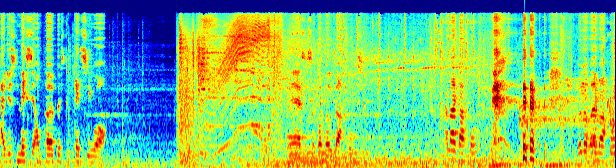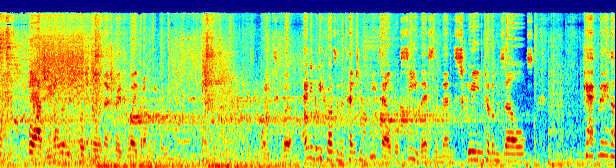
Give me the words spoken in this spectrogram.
I just miss it on purpose to piss you off. Yes, it's up on those apples. I like apples. But not them apples. Well, actually, you're not really supposed to go in there straight away, but I'm gonna go in wait. But anybody who has an attention to detail will see this and then scream to themselves, Get me the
